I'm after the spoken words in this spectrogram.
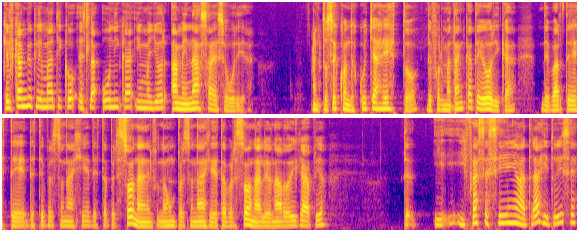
que el cambio climático es la única y mayor amenaza de seguridad. Entonces cuando escuchas esto de forma tan categórica de parte de este, de este personaje, de esta persona, en el fondo es un personaje de esta persona, Leonardo DiCaprio, Y, fue hace seis años atrás y tú dices,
